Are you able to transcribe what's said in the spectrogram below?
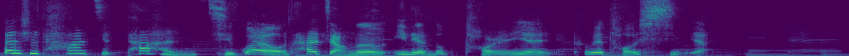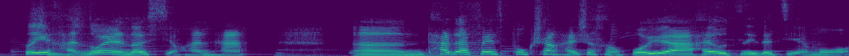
但是他讲他很奇怪哦，他讲的一点都不讨人厌，特别讨喜，所以很多人都喜欢他。嗯，他在 Facebook 上还是很活跃啊，还有自己的节目，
